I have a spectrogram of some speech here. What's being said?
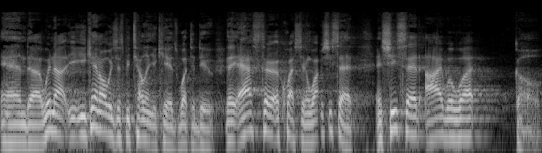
And uh, we're not, you can't always just be telling your kids what to do. They asked her a question, and what she said? And she said, I will what? Go.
